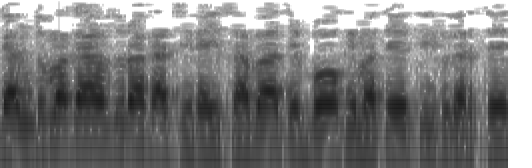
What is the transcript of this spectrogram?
ganduma gaaf duraa ka ati keeysaa baate booke mateetiif gartee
